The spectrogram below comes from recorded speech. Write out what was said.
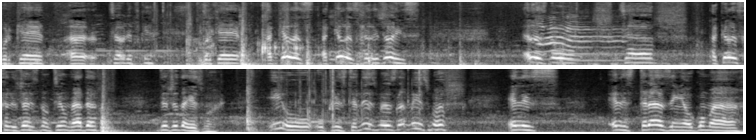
Porque, uh, porque aquelas, aquelas religiões elas não. Já, aquelas religiões não tinham nada de judaísmo. E o, o cristianismo e o islamismo, eles, eles trazem alguma.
